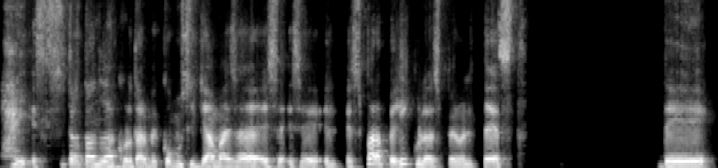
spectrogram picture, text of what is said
Ay, es que estoy tratando de acordarme cómo se llama esa, ese, ese es para películas, pero el test de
